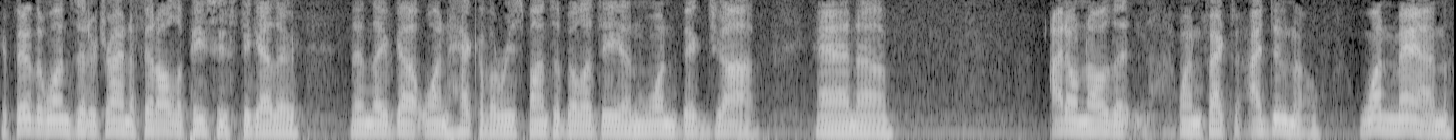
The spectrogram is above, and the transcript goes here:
if they're the ones that are trying to fit all the pieces together, then they've got one heck of a responsibility and one big job. And uh, I don't know that. Well, in fact, I do know one man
